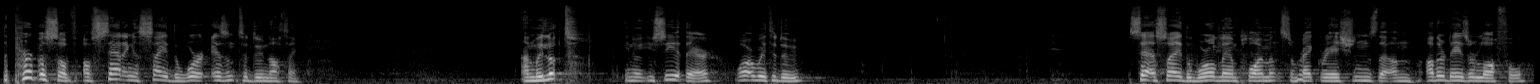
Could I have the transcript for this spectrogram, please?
The purpose of, of setting aside the work isn't to do nothing. And we looked, you know, you see it there. What are we to do? Set aside the worldly employments and recreations that on other days are lawful,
